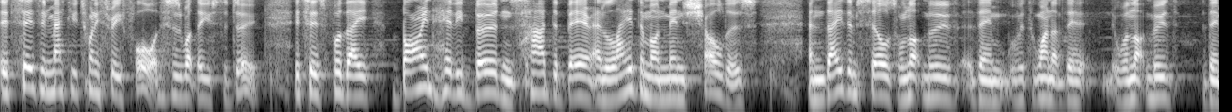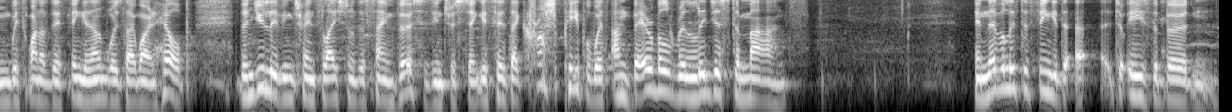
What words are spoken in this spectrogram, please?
it says in Matthew 23 4, this is what they used to do. It says, For they bind heavy burdens hard to bear and lay them on men's shoulders, and they themselves will not move them with one of their, will not move them with one of their fingers. In other words, they won't help. The New Living Translation of the same verse is interesting. It says, They crush people with unbearable religious demands and never lift a finger to, uh, to ease the burden.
